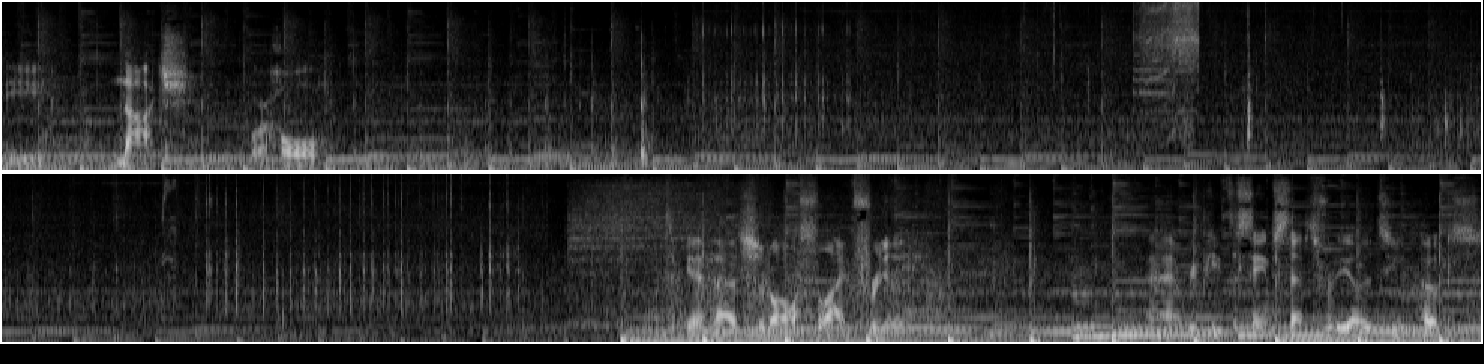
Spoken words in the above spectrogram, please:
the notch or hole Once Again, that should all slide freely. And repeat the same steps for the other two hooks,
